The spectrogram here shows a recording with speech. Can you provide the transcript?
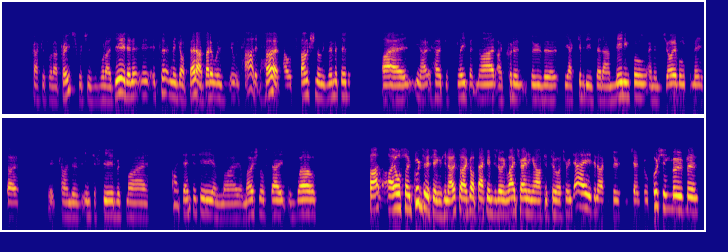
practice what I preach, which is what I did, and it, it, certainly got better. But it was it was hard. It hurt. I was functionally limited. I you know it hurt to sleep at night. I couldn't do the the activities that are meaningful and enjoyable to me. So it kind of interfered with my identity and my emotional state as well. But I also could do things, you know. So I got back into doing weight training after two or three days, and I could do some gentle pushing movements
